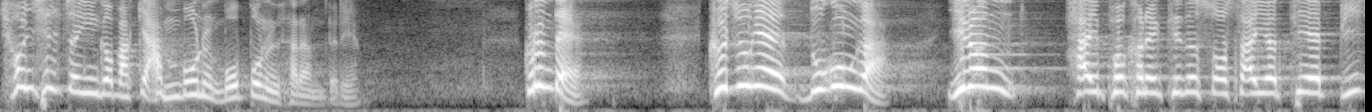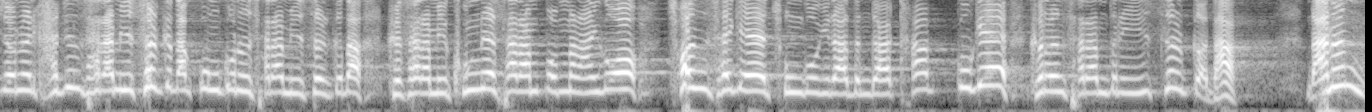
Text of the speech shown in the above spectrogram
현실적인 것밖에 안 보는 못 보는 사람들이야. 그런데 그 중에 누군가 이런 하이퍼 커넥티드 소사이어티의 비전을 가진 사람이 있을 거다 꿈꾸는 사람이 있을 거다 그 사람이 국내 사람뿐만 아니고 전 세계 중국이라든가 각국에 그런 사람들이 있을 거다 나는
